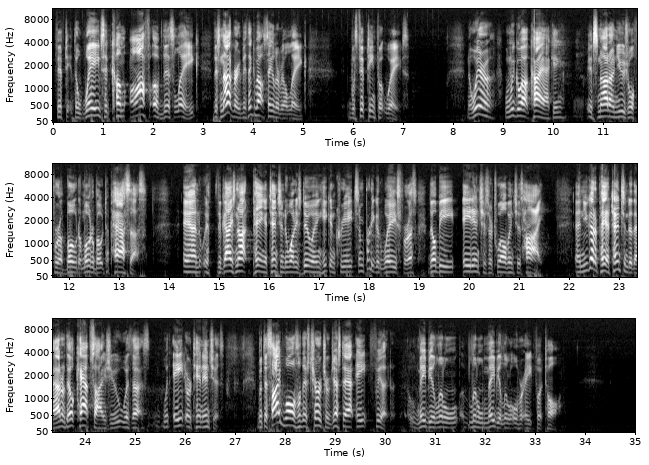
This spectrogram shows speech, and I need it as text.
50, the waves had come off of this lake. This not very big. Think about Saylorville Lake with 15 foot waves. Now we're when we go out kayaking, it's not unusual for a boat, a motorboat, to pass us. And if the guy's not paying attention to what he's doing, he can create some pretty good waves for us. They'll be eight inches or 12 inches high. And you got to pay attention to that, or they'll capsize you with, a, with eight or 10 inches. But the side walls of this church are just at eight foot, maybe a little, little, maybe a little over eight foot tall.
